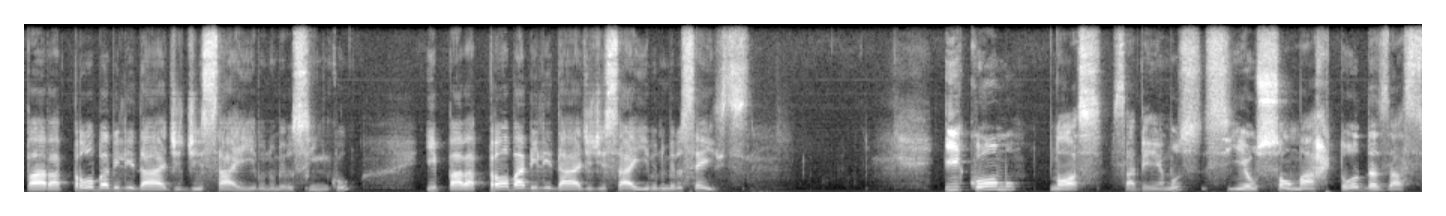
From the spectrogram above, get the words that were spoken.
para a probabilidade de sair o número 5 e para a probabilidade de sair o número 6. E como nós sabemos, se eu somar todas as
